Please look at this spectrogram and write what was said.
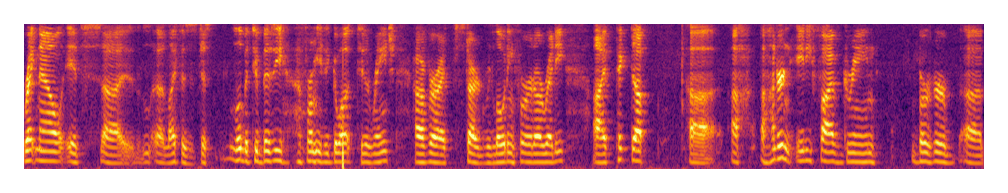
right now, it's life is just a little bit too busy for me to go out to the range. However, I've started reloading for it already. I've picked up uh, a 185 grain Berger uh,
